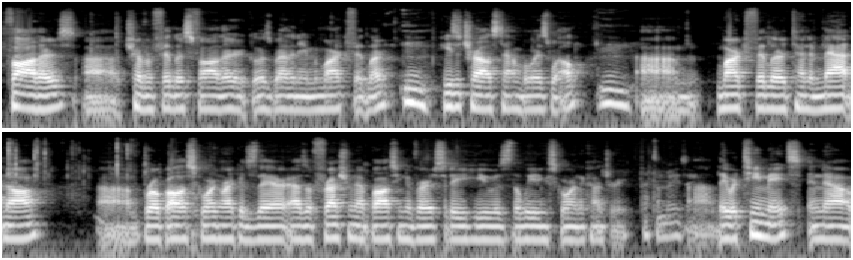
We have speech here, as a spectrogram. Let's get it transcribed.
fathers, uh, Trevor Fiddler's father. goes by the name of Mark Fiddler. He's a Charlestown boy as well. Um, Mark Fiddler attended Mackinac, um, broke all the scoring records there. As a freshman at Boston University, he was the leading scorer in the country. That's amazing. Uh, they were teammates, and now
